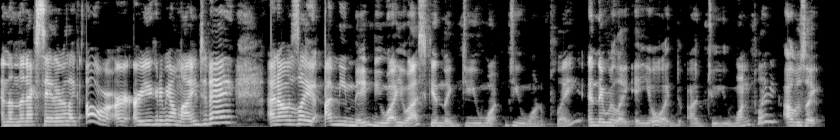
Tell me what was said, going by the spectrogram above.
And then the next day they were like, "Oh, are, are you gonna be online today?" And I was like, "I mean, maybe. Why you asking? Like, do you want do you want to play?" And they were like, "Hey, yo, I, I, uh, do you want to play?" I was like,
